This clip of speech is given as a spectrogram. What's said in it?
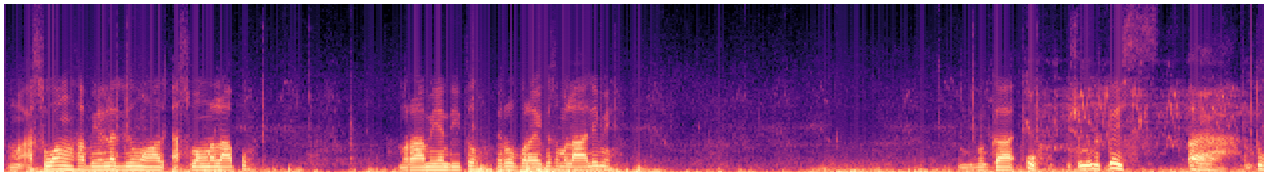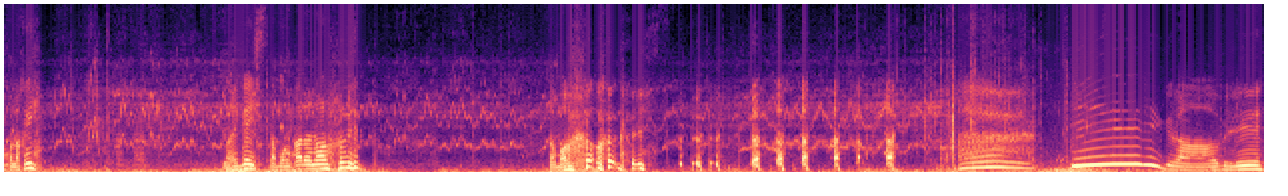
mga aswang sabi nila dito mga aswang na lapo marami yan dito. Pero palagi ko sa malalim eh. Hindi magka oh sunod guys. Ah ito kalaki. Laki guys tabang ka na naman ulit. Tabang ka guys? Ih, grabe.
